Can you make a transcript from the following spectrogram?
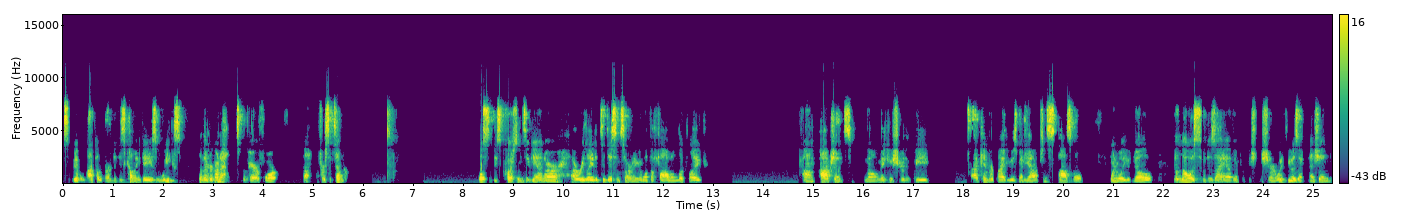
So we have a lot to learn in these coming days and weeks that are going to help us prepare for uh, for September. Most of these questions, again, are, are related to distance learning and what the fall will look like. Um, options, you know, making sure that we uh, can provide you as many options as possible. When will you know? You'll know as soon as I have information to share with you. As I mentioned,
